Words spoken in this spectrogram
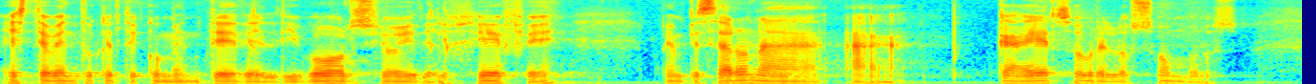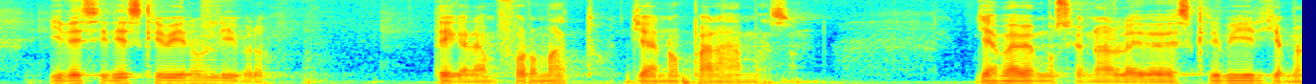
este evento que te comenté del divorcio y del jefe, me empezaron a, a caer sobre los hombros. Y decidí escribir un libro de gran formato, ya no para Amazon ya me había emocionado la idea de escribir, ya me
